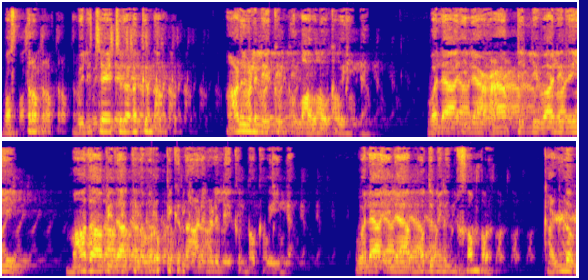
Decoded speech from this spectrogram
വസ്ത്രം വലിച്ചയച്ച് നടക്കുന്ന ആളുകളിലേക്കും അള്ളാഹു നോക്കുകയില്ല. വലാ ഇല മാതാപിതാക്കളെ ഉറപ്പിക്കുന്ന ആളുകളിലേക്കും നോക്കുകയില്ല. വലാ ഇലാ ഹംബർ ഖംർ കള്ളും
